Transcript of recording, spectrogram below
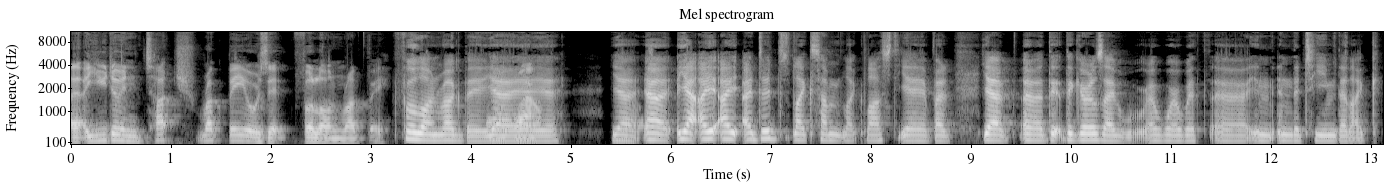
are you doing touch rugby or is it full on rugby? Full on rugby. Yeah, oh, wow. yeah, yeah yeah yeah, uh, yeah I, I i did like some like last year but yeah uh, the, the girls i were with uh, in in the team that like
